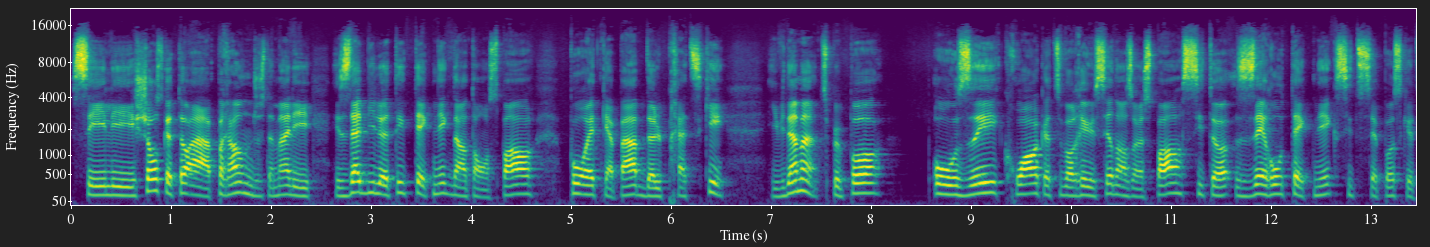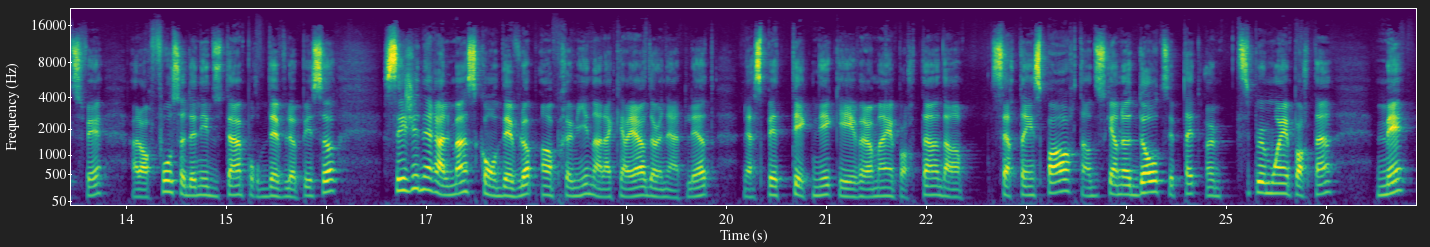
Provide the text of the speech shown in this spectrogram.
c'est les choses que tu as à apprendre, justement, les, habiletés techniques dans ton sport pour être capable de le pratiquer. Évidemment, tu ne peux pas oser croire que tu vas réussir dans un sport si tu as zéro technique, si tu ne sais pas ce que tu fais. Alors, il faut se donner du temps pour développer ça. C'est généralement ce qu'on développe en premier dans la carrière d'un athlète. L'aspect technique est vraiment important dans certains sports, tandis qu'il y en a d'autres, c'est peut-être un petit peu moins important. Mais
